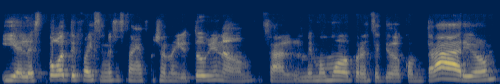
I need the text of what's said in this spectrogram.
y el Spotify, si nos están escuchando en YouTube, you know, o sea, el mismo modo, pero en sentido contrario.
